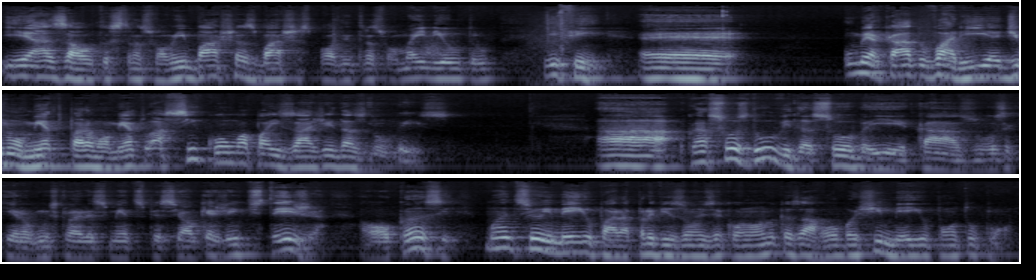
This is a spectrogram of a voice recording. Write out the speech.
e as altas transformam em baixas, as baixas podem transformar em neutro. Enfim, é, o mercado varia de momento para momento, assim como a paisagem das nuvens. Ah, com as suas dúvidas sobre, caso você queira algum esclarecimento especial que a gente esteja ao alcance, mande seu e-mail para previsioneseconômicas.gmail.com.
